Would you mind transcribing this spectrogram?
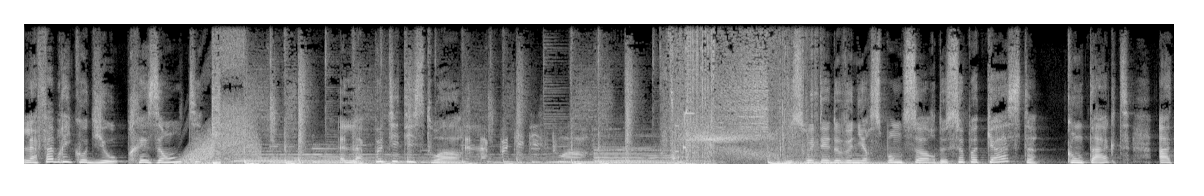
La Fabrique Audio présente La Petite Histoire. La Petite Histoire. Vous souhaitez devenir sponsor de ce podcast? Contact at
